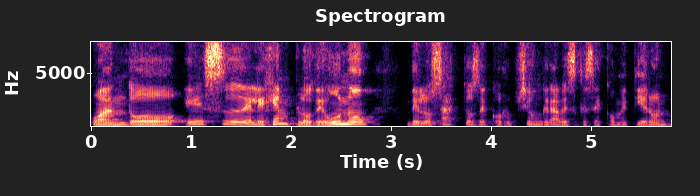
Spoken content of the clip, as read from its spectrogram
cuando es el ejemplo de uno de los actos de corrupción graves que se cometieron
